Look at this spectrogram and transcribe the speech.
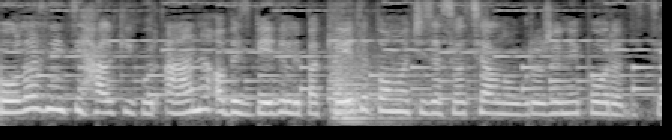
Polaznici Halki Kur'ana obezbijedili pakete pomoći za socijalno ugrožene porodice.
